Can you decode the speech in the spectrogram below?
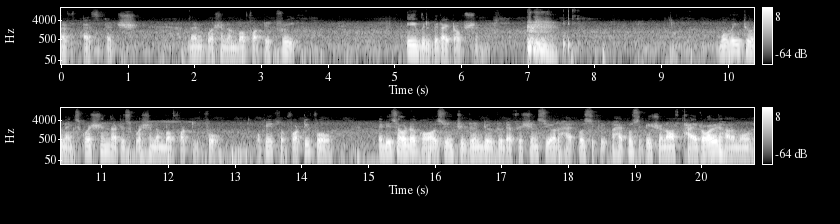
FSH then question number 43 A will be right option. Moving to next question that is question number 44 okay so 44 a disorder caused in children due to deficiency or hyposecretion of thyroid hormone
